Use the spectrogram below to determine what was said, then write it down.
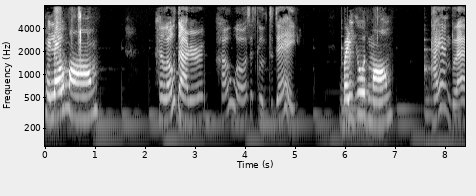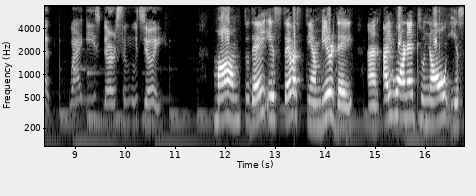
Hello, Mom. Hello, daughter. How was school today? Very good, Mom. I am glad. Why is there so much joy? Mom, today is Sebastian's birthday, and I wanted to know if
